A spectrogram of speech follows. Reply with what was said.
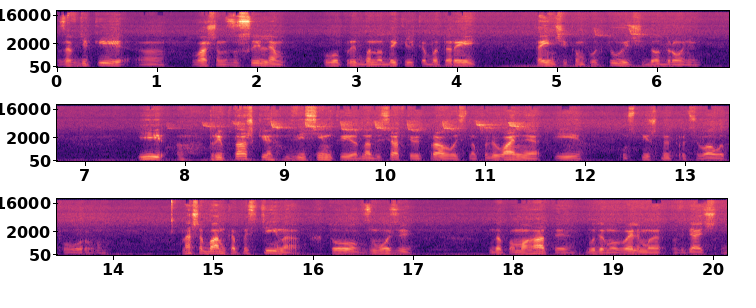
Завдяки е, вашим зусиллям було придбано декілька батарей та інші комплектуючі до дронів. І е, три пташки, дві сімки і одна десятка відправились на полювання і успішно відпрацювали по ворогу. Наша банка постійна, хто в змозі допомагати, будемо вельми вдячні.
